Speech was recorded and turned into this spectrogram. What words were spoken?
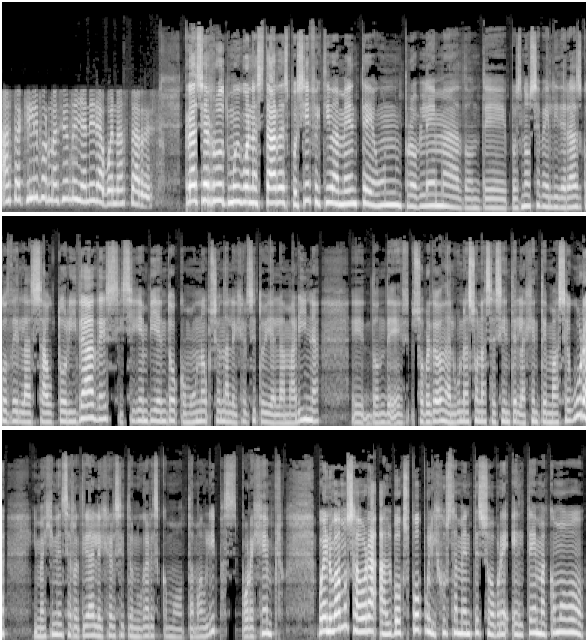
Hasta aquí la información de Yanira. Buenas tardes. Gracias, Ruth. Muy buenas tardes. Pues sí, efectivamente, un problema donde pues no se ve el liderazgo de las autoridades y siguen viendo como una opción al ejército y a marina, eh, donde sobre todo en algunas zonas se siente la gente más segura. Imagínense retirar el ejército en lugares como Tamaulipas, por ejemplo. Bueno, vamos ahora al Vox Populi justamente sobre el tema. ¿Cómo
